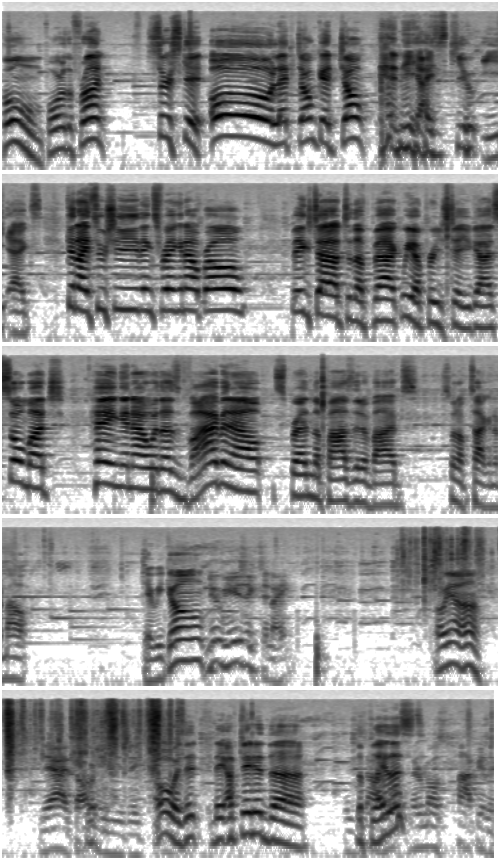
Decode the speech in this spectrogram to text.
Boom, for the front. Surskit. Oh, let don't get junk. And the Ice Cube EX. Good night, Sushi. Thanks for hanging out, bro. Big shout out to the back. We appreciate you guys so much. Hanging out with us, vibing out, spreading the positive vibes. That's what I'm talking about. There we go. New music tonight. Oh yeah. huh? Yeah, it's all new music. Oh, is it? They updated the. The playlist? Their most popular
